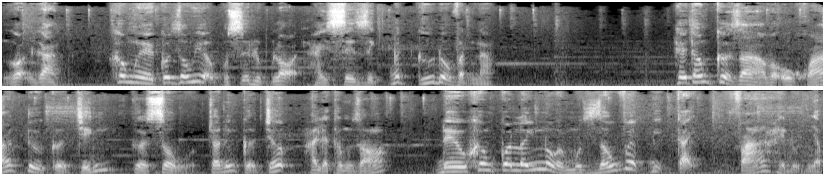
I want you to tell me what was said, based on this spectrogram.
gọn gàng, không hề có dấu hiệu của sự lục lọi hay xê dịch bất cứ đồ vật nào. Hệ thống cửa giả và ổ khóa từ cửa chính, cửa sổ cho đến cửa chớp hay là thông gió đều không có lấy nổi một dấu vết bị cậy, phá hay đột nhập.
